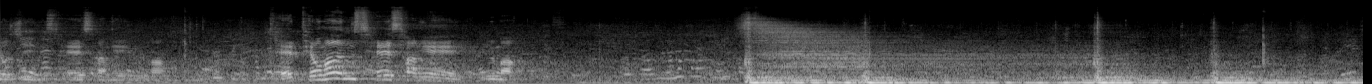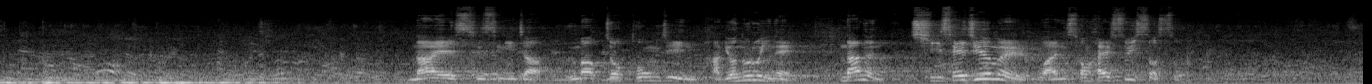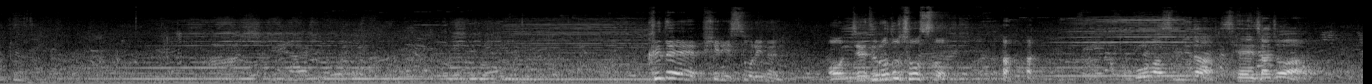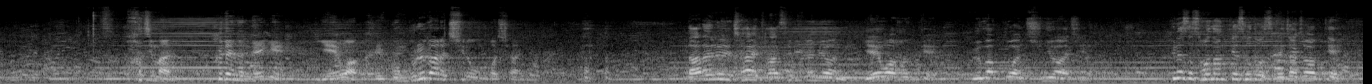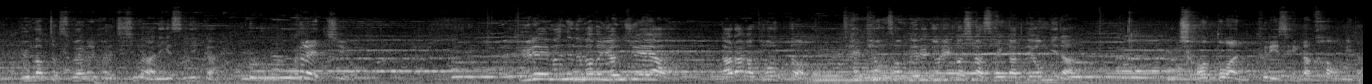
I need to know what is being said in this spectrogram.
알려진 세상의 음악 개평한 세상의 음악 나의 스승이자 음악적 동지인 박연으로 인해 나는 치세지음을 완성할 수 있었소. 피리 소리는 언제 들어도 좋소. 고맙습니다, 세자저하. 하지만 그대는 내게 예와 글 공부를 가르치러 온 것이 아니오. 나라를 잘 다스리려면 예와 함께 음악 또한 중요하지요. 그래서 선왕께서도 세자저하께 음악적 소양을 가르치신 건 아니겠습니까? 그랬지요. 의뢰에 맞는 음악을 연주해야 나라가 더욱더 태평성대를 누릴 것이라 생각되옵니다. 저 또한 그리 생각하옵니다.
